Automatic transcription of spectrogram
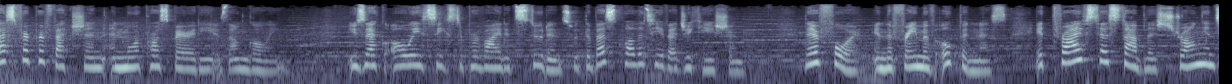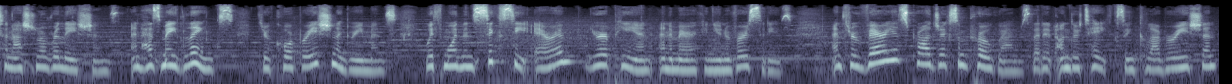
Quest for perfection and more prosperity is ongoing. USEK always seeks to provide its students with the best quality of education. Therefore, in the frame of openness, it thrives to establish strong international relations and has made links through cooperation agreements with more than 60 Arab, European, and American universities, and through various projects and programs that it undertakes in collaboration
